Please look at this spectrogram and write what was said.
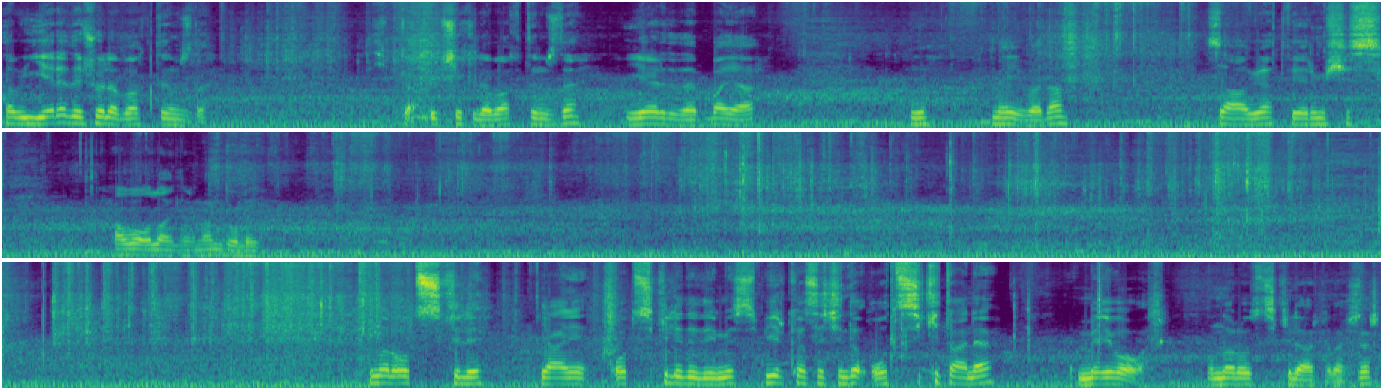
Tabi yere de şöyle baktığımızda dikkatli bir şekilde baktığımızda yerde de bayağı bir meyveden zaviyat vermişiz. Hava olaylarından dolayı. Bunlar 32'li. Yani 32'li dediğimiz bir kasa içinde 32 tane meyve var. Bunlar 32'li arkadaşlar.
